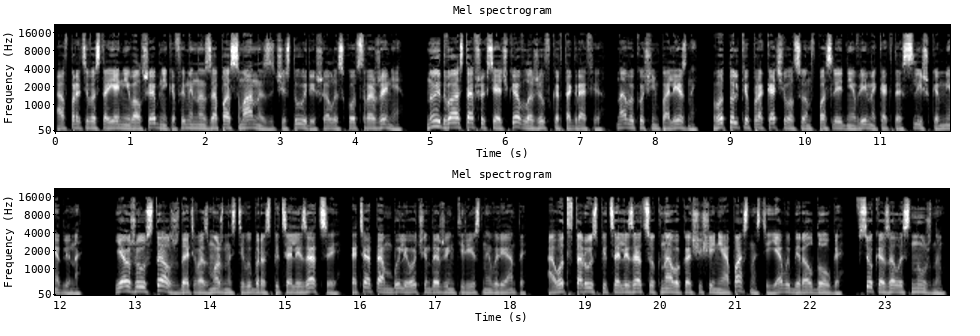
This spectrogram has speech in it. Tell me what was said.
А в противостоянии волшебников именно запас маны зачастую решал исход сражения. Ну и два оставшихся очка вложил в картографию. Навык очень полезный. Вот только прокачивался он в последнее время как-то слишком медленно. Я уже устал ждать возможности выбора специализации, хотя там были очень даже интересные варианты. А вот вторую специализацию к навыку ощущения опасности я выбирал долго. Все казалось нужным.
